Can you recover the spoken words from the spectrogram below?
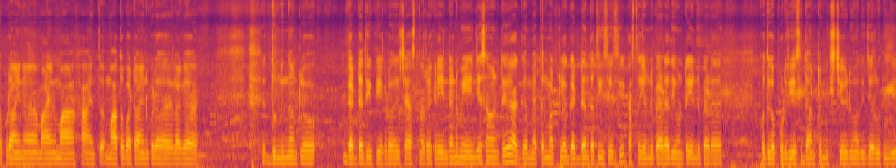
అప్పుడు ఆయన మా ఆయన మా ఆయనతో మాతో పాటు ఆయన కూడా ఇలాగా దున్నిన దాంట్లో గడ్డది పీకడం అది చేస్తున్నారు. ఇక్కడ ఏంటంటే మేము ఏం చేసామంటే ఆ మెత్తని మట్టిలో గడ్డి అంతా తీసేసి కాస్త ఎండుపేడ అది ఉంటే ఎండుపేడ కొద్దిగా పొడి చేసి దాంట్లో మిక్స్ చేయడం అది జరుగుతుంది.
